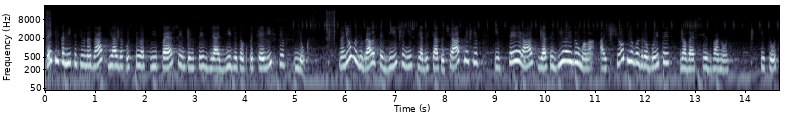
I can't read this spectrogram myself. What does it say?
Декілька місяців назад я запустила свій перший інтенсив для діджитал спеціалістів Люкс. На ньому зібралося більше ніж 50 учасників, і в цей раз я сиділа і думала, а що б його зробити на версію 2.0. І тут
